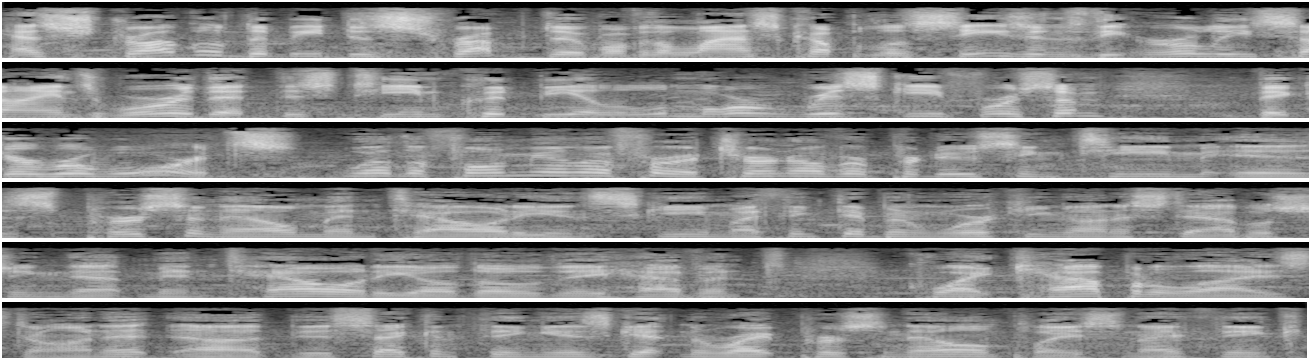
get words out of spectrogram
has struggled to be disruptive over the last couple of seasons. The early signs were that this team could be a little more risky for some bigger rewards. Well, the formula for a turnover producing team is personnel, mentality, and scheme. I think they've been working on establishing that mentality, although they haven't quite capitalized on it. Uh, the second thing is getting the right personnel in place, and I think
